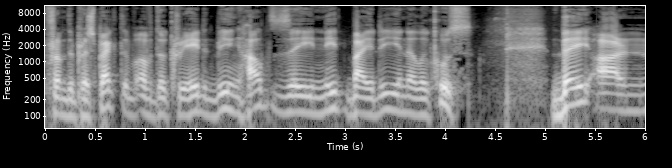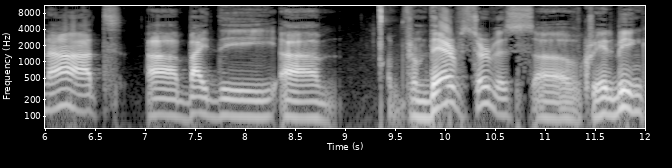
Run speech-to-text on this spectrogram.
from the perspective of the created being, halt ze nit by elikus. They are not uh, by the. Um, from their service of created being,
